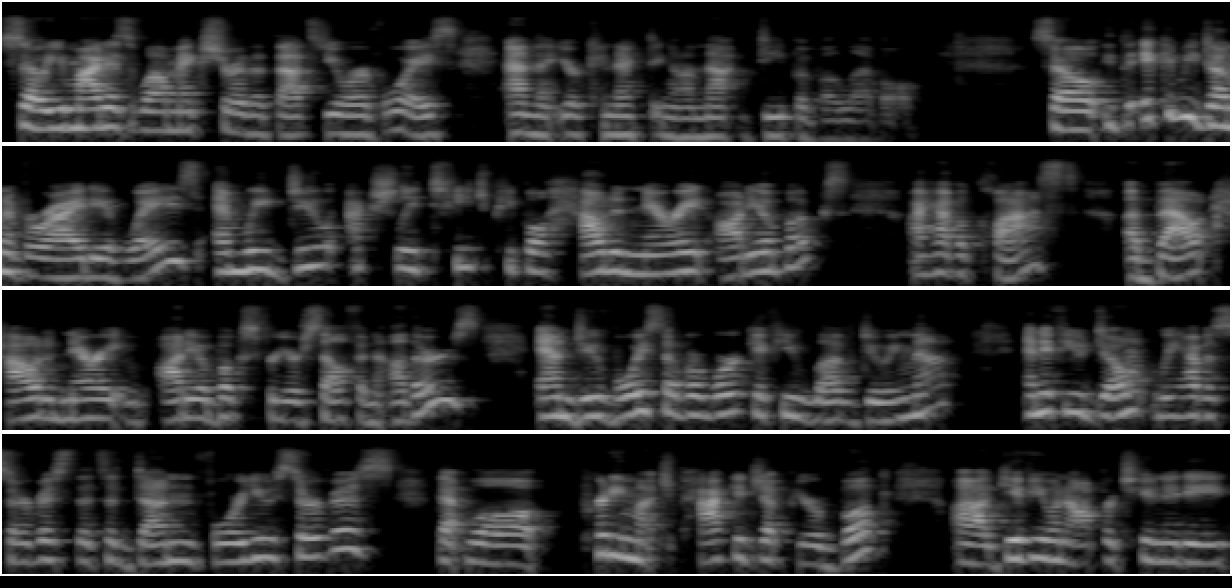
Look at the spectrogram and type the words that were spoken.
So you might as well make sure that that's your voice and that you're connecting on that deep of a level. So it can be done a variety of ways. And we do actually teach people how to narrate audiobooks. I have a class about how to narrate audiobooks for yourself and others and do voiceover work if you love doing that. And if you don't, we have a service that's a done for you service that will pretty much package up your book, uh, give you an opportunity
